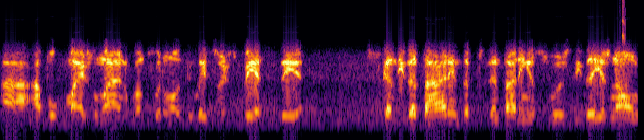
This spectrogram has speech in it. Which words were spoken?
há, há, pouco mais de um ano, quando foram as eleições do PSD, de se candidatarem, de apresentarem as suas ideias, não,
